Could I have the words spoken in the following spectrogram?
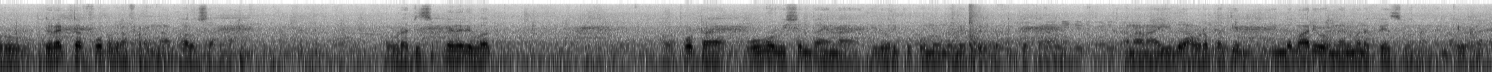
ஒரு டிரெக்டர் ஃபோட்டோகிராஃபர்னா பாலு சார் தான். அவரோட டிசிப்ளினரி ஒர்க் அவர் போட்ட ஒவ்வொரு விஷயந்தான் என்னை இது வரைக்கும் கொண்டு வந்து நிறுத்திருக்கிறதுக்கு காரணம். ஆனால் நான் இது அவரை பற்றி இந்த மாதிரி ஒரு நிலைமையில் பேசுவேன் நான் நினைக்கவே இல்லை.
